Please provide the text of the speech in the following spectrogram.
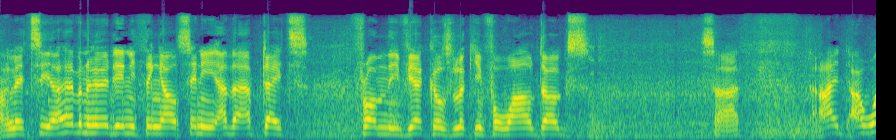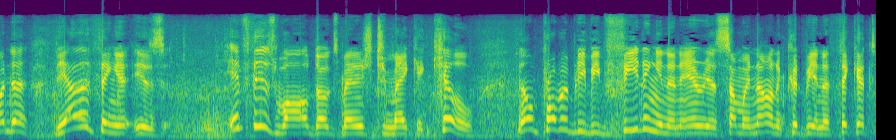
Uh, let's see, I haven't heard anything else, any other updates from the vehicles looking for wild dogs. So I, I wonder, the other thing is, if these wild dogs manage to make a kill, they'll probably be feeding in an area somewhere now, and it could be in a thicket,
